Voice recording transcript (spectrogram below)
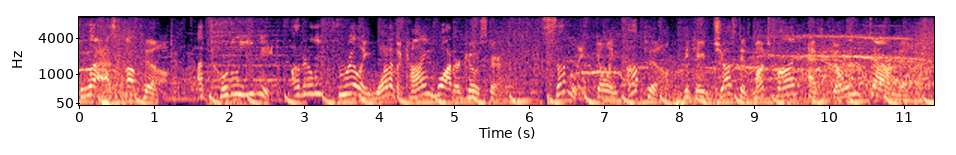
blast uphill. A totally unique, utterly thrilling, one-of-a-kind water coaster. Suddenly, going uphill became just as much fun as going downhill.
